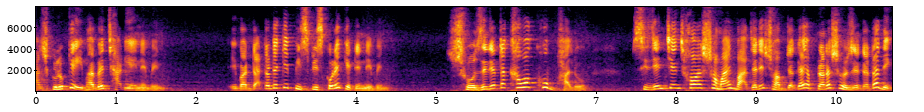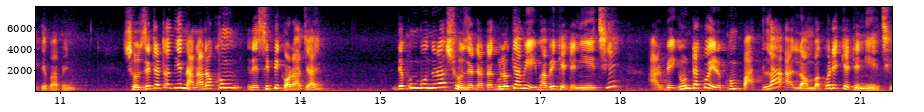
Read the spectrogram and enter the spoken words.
আঁশগুলোকে এইভাবে ছাড়িয়ে নেবেন। এবার ডাঁটাটাকে পিস পিস করে কেটে নেবেন। সজনে ডাঁটা খাওয়া খুব ভালো। সিজন চেঞ্জ হওয়ার সময় বাজারে সব জায়গায় আপনারা সজনে ডাঁটা দেখতে পাবেন। সজনে ডাঁটা দিয়ে নানা রকম রেসিপি করা যায়। দেখুন বন্ধুরা, সজনে ডাঁটাগুলোকে আমি এইভাবে কেটে নিয়েছি আর বেগুনটাকেও এরকম পাতলা আর লম্বা করে কেটে নিয়েছি।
